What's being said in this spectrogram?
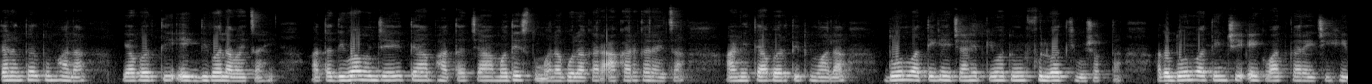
त्यानंतर तुम्हाला यावरती एक दिवा लावायचा आहे. आता दिवा म्हणजे त्या भाताच्या मध्येच तुम्हाला गोलाकार आकार करायचा आणि त्यावरती तुम्हाला दोन वाती घ्यायच्या आहेत किंवा तुम्ही फुलवात घेऊ शकता. आता दोन वातींची एक वात करायची ही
